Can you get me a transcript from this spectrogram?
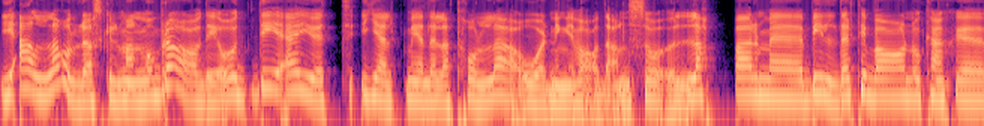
i alla åldrar skulle man må bra av det och det är ju ett hjälpmedel att hålla ordning i vardagen. Så lappar med bilder till barn och kanske,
